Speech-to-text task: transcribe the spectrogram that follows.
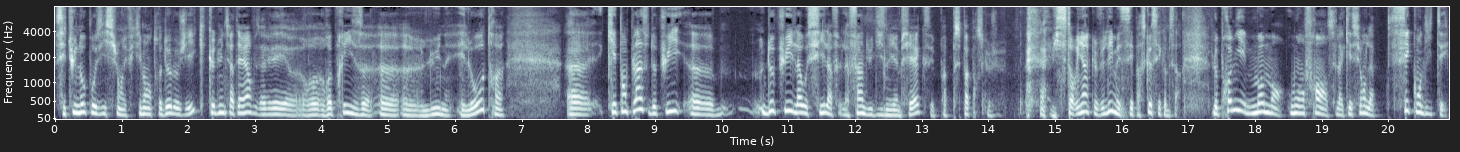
c'est une opposition effectivement entre deux logiques que d'une certaine manière vous avez euh, reprises euh, l'une et l'autre, qui est en place depuis depuis là aussi la, fin du 19e siècle. C'est pas pas parce que je suis historien que je le dis, mais c'est parce que c'est comme ça. Le premier moment où en France la question de la fécondité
